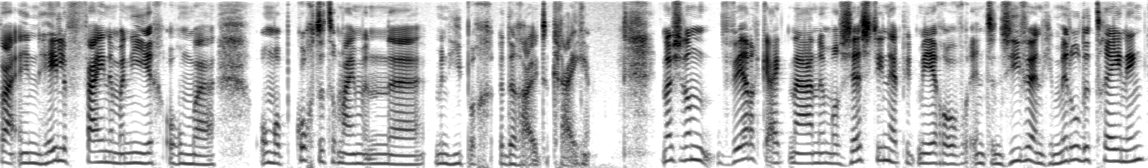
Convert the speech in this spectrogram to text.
een hele fijne manier om, om op korte termijn mijn, mijn hyper eruit te krijgen. En als je dan verder kijkt naar nummer 16, heb je het meer over intensieve en gemiddelde training.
